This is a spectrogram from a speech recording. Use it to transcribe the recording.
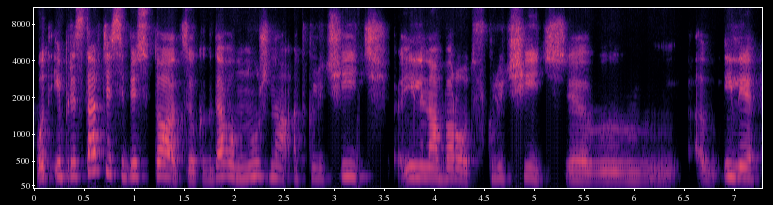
Вот и представьте себе ситуацию, когда вам нужно отключить или наоборот включить э, э, или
